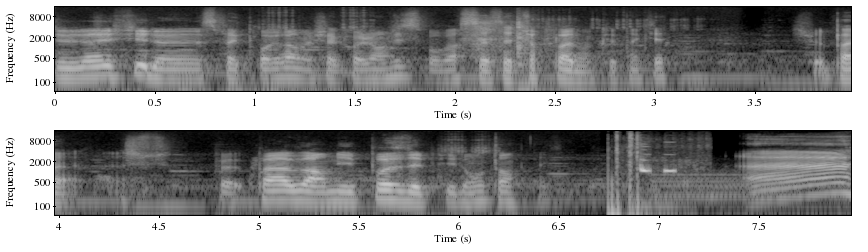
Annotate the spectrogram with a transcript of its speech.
je vérifie le spec programme à chaque fois que j'enregistre pour voir si ça sature pas, donc euh, t'inquiète. Je peux pas, je peux pas avoir mis pause depuis longtemps. Un,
